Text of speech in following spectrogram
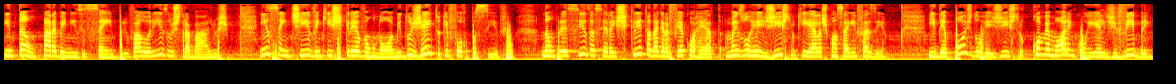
Então, parabenize sempre, valorize os trabalhos, incentivem que escrevam o nome do jeito que for possível. Não precisa ser a escrita da grafia correta, mas o registro que elas conseguem fazer. E depois do registro, comemorem com eles, vibrem,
